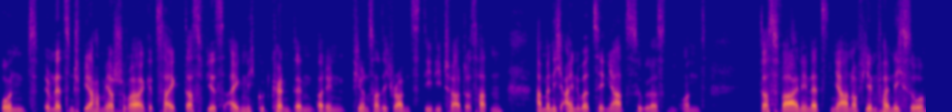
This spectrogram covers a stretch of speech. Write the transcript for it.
Und im letzten Spiel haben wir ja schon mal gezeigt, dass wir es eigentlich gut können, denn bei den 24 Runs, die die Chargers hatten, haben wir nicht einen über 10 Yards zugelassen. Und das war in den letzten Jahren auf jeden Fall nicht so.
